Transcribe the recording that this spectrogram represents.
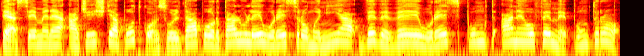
De asemenea, aceștia pot consulta portalul EURES România www.eures.aneofm.ro.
